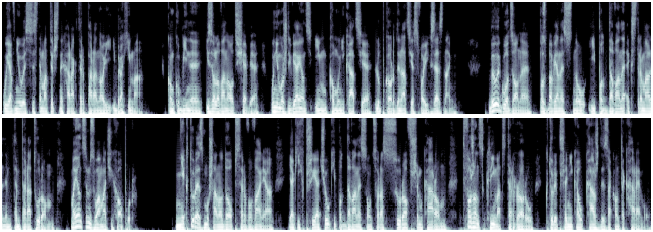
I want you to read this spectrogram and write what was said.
ujawniły systematyczny charakter paranoi Ibrahima. Konkubiny izolowano od siebie, uniemożliwiając im komunikację lub koordynację swoich zeznań. Były głodzone, pozbawiane snu i poddawane ekstremalnym temperaturom, mającym złamać ich opór. Niektóre zmuszano do obserwowania, jak ich przyjaciółki poddawane są coraz surowszym karom, tworząc klimat terroru, który przenikał każdy zakątek haremu.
